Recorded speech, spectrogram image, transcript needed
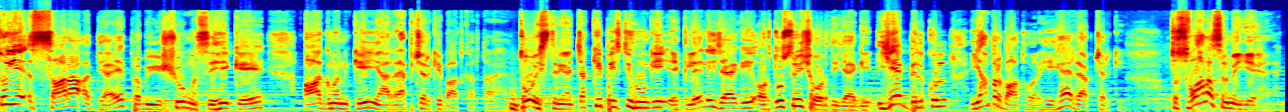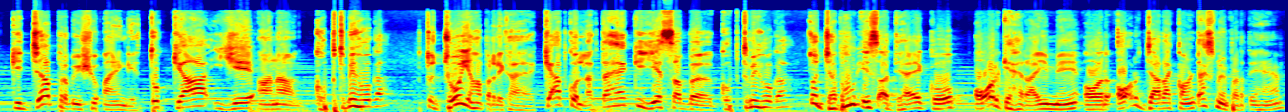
तो ये सारा अध्याय प्रभु यीशु मसीह के आगमन की या रैप्चर की बात करता है। दो स्त्रियाँ चक्की पीसती होंगी, एक ले ली जाएगी और दूसरी छोड़ दी जाएगी। ये बिल्कुल यहाँ पर बात हो रही है रैप्चर की। तो सवाल असल में ये है कि जब प्रभु यीशु आएँगे तो क्या ये आना गुप्त में होगा? तो जो यहाँ पर लिखा है, क्या आपको लगता है कि ये सब गुप्त में होगा? तो जब हम इस अध्याय को और गहराई में और और ज़्यादा कॉन्टेक्स्ट में पढ़ते हैं,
